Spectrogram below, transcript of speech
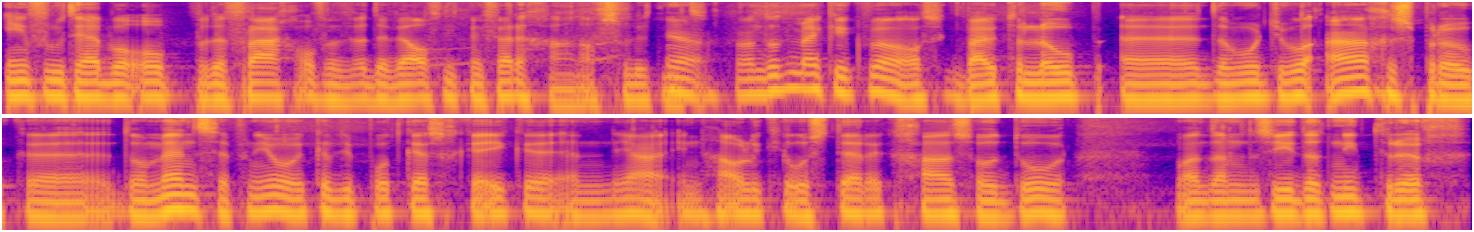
invloed hebben op de vraag of we er wel of niet mee verder gaan. Absoluut niet. Ja, want dat merk ik wel. Als ik buiten loop, eh, dan word je wel aangesproken door mensen. Van, joh, ik heb die podcast gekeken en ja, inhoudelijk heel sterk, ga zo door. Maar dan zie je dat niet terug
